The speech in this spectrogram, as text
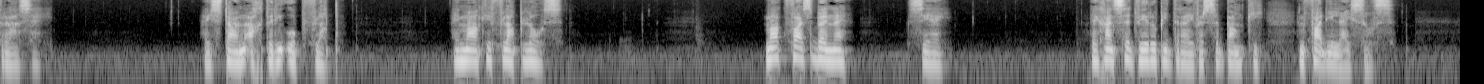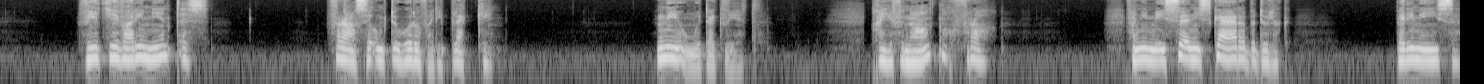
vra sy. Hy staan agter die oop flap. Hy maak die flap los. Maak vas binne, sê hy. Hy gaan sit weer op die drywer se bankie en vat die leisels. Weet jy waar die meent is? vra sy om te hoor of hy die plek ken. Nee, moet ek weet? Gaan jy vanaand nog vra? Van die messe in die skare bedoel ek. By die mense.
